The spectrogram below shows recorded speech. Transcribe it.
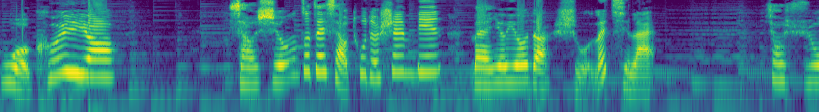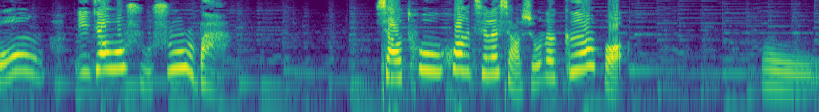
我可以呀。小熊坐在小兔的身边，慢悠悠地数了起来。小熊，你教我数数吧。小兔晃起了小熊的胳膊，五、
